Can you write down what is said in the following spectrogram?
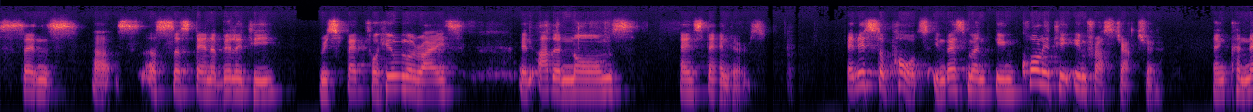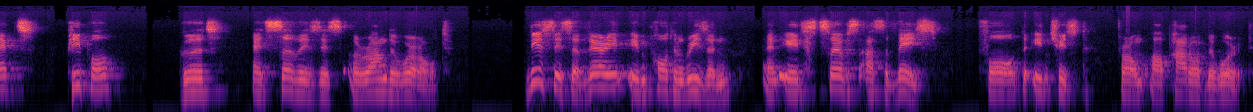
sense, uh, sustainability, respect for human rights, and other norms and standards. And it supports investment in quality infrastructure and connects people, goods, and services around the world. This is a very important reason, and it serves as a base for the interest from our part of the world.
